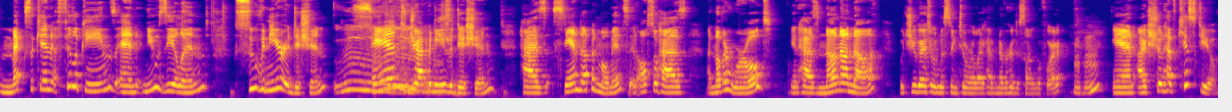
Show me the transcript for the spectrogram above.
Mexican, Philippines, and New Zealand souvenir edition Ooh. and Japanese edition has stand up and moments. It also has another world. It has na na na, which you guys are listening to and are like, I've never heard the song before. Mm-hmm. And I should have kissed you.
